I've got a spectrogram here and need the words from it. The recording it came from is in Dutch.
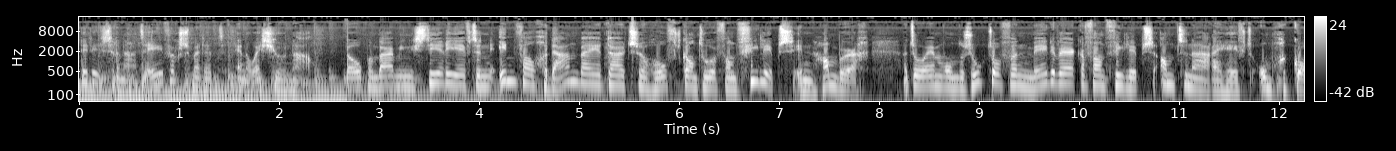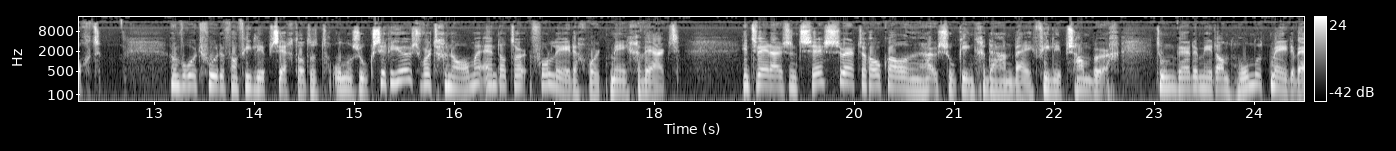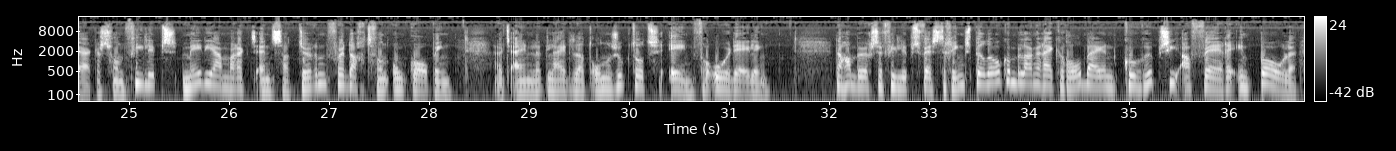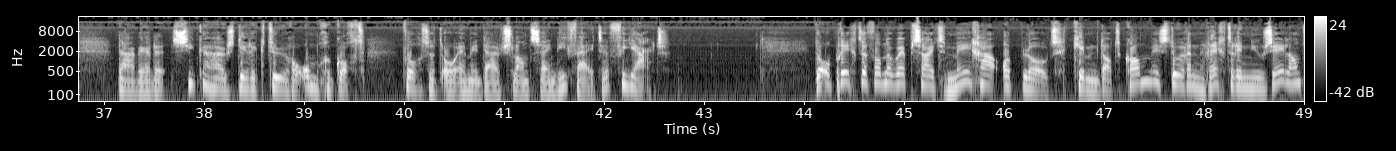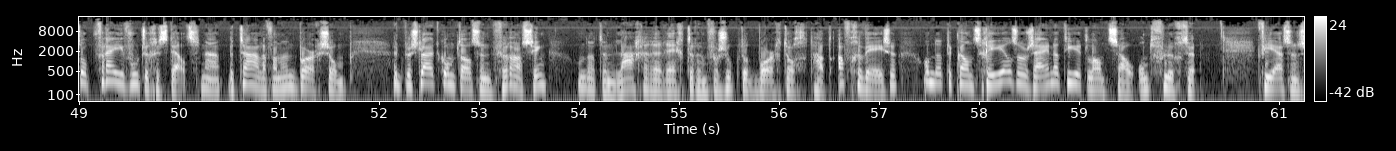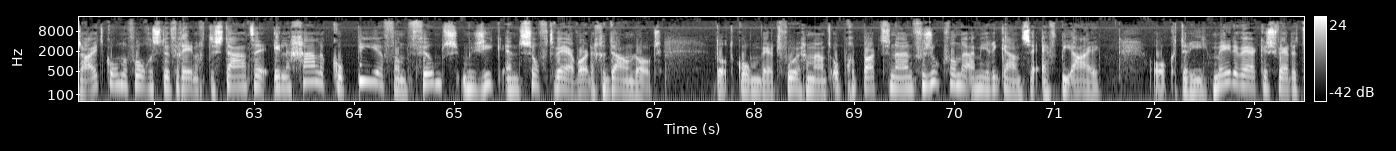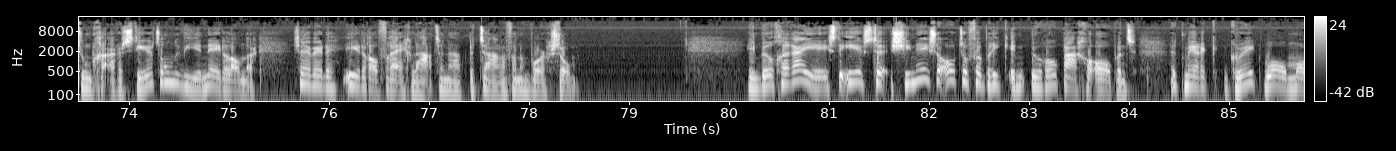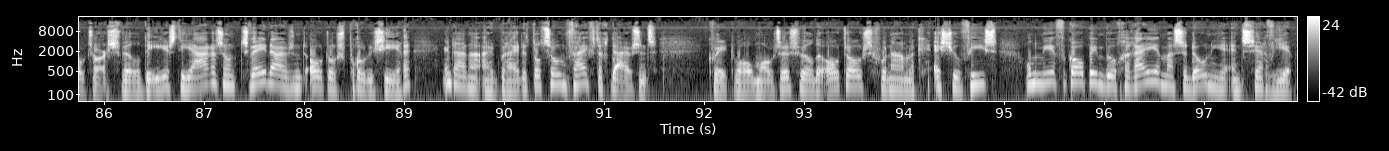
Dit is Renate Evers met het NOS Journaal. Het Openbaar Ministerie heeft een inval gedaan bij het Duitse hoofdkantoor van Philips in Hamburg. Het OM onderzoekt of een medewerker van Philips ambtenaren heeft omgekocht. Een woordvoerder van Philips zegt dat het onderzoek serieus wordt genomen en dat er volledig wordt meegewerkt. In 2006 werd er ook al een huiszoeking gedaan bij Philips Hamburg. Toen werden meer dan 100 medewerkers van Philips, Mediamarkt en Saturn verdacht van omkoping. Uiteindelijk leidde dat onderzoek tot één veroordeling. De Hamburgse Philips-vestiging speelde ook een belangrijke rol bij een corruptieaffaire in Polen. Daar werden ziekenhuisdirecteuren omgekocht. Volgens het OM in Duitsland zijn die feiten verjaard. De oprichter van de website Mega Upload, Kim.com, is door een rechter in Nieuw-Zeeland op vrije voeten gesteld na het betalen van een borgsom. Het besluit komt als een verrassing, omdat een lagere rechter een verzoek tot borgtocht had afgewezen, omdat de kans reëel zou zijn dat hij het land zou ontvluchten. Via zijn site konden volgens de Verenigde Staten illegale kopieën van films, muziek en software worden gedownload. Com werd vorige maand opgepakt na een verzoek van de Amerikaanse FBI. Ook drie medewerkers werden toen gearresteerd, onder wie een Nederlander. Zij werden eerder al vrijgelaten na het betalen van een borgsom. In Bulgarije is de eerste Chinese autofabriek in Europa geopend. Het merk Great Wall Motors wil de eerste jaren zo'n 2000 auto's produceren en daarna uitbreiden tot zo'n 50.000. Great Wall Motors wil de auto's, voornamelijk SUV's, onder meer verkopen in Bulgarije, Macedonië en Servië.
